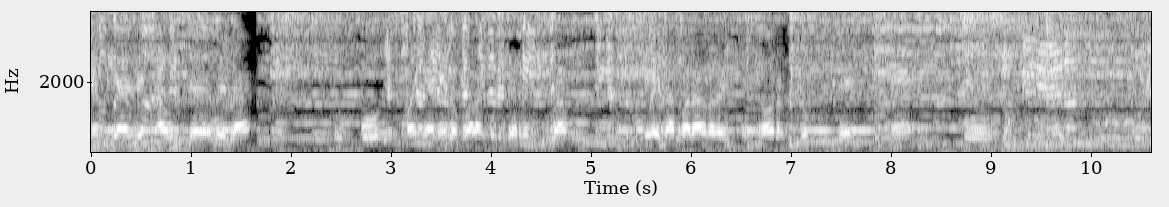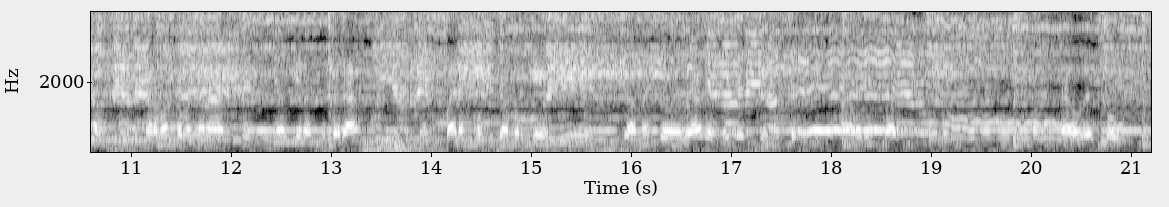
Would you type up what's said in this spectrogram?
Enviarle a ustedes, ¿verdad? Su post mañanero para que usted reciba de la palabra del Señor lo que usted necesita. Hermosa mañana el Señor quiere acelerar varias cositas porque eh, lamento de verdad decirles que en este fin de semana voy a estar. Conectado de post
